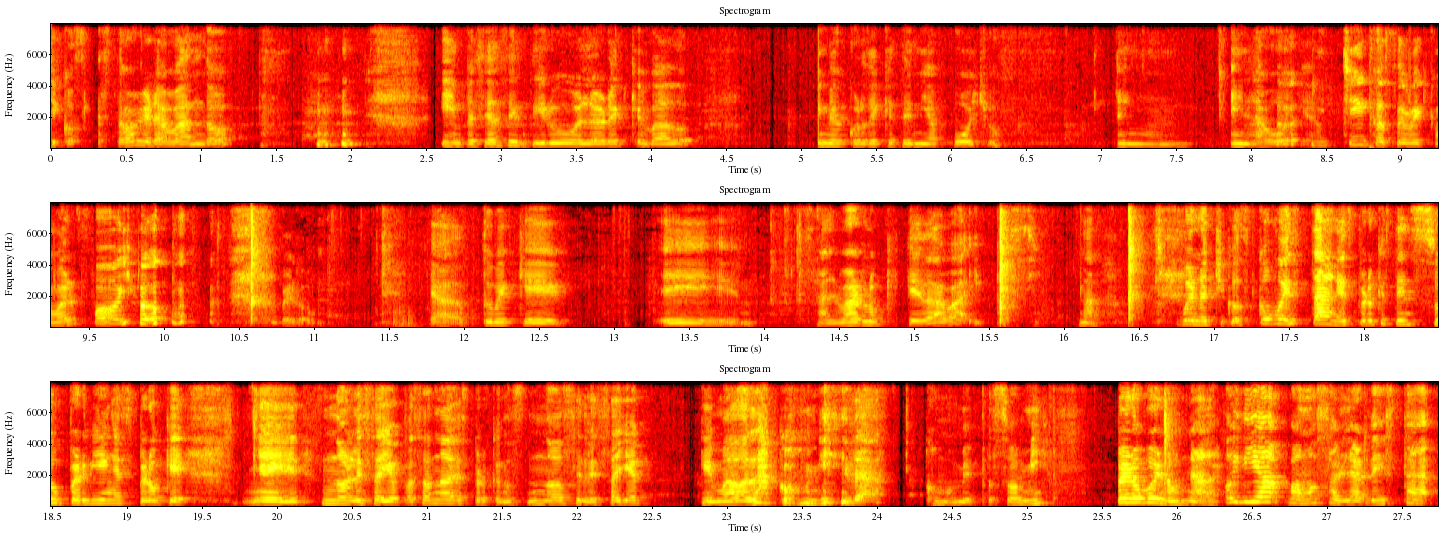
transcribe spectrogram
Chicos, estaba grabando y empecé a sentir un olor a quemado y me acordé que tenía pollo en, la olla. Y chicos, se me quemó el pollo. Pero ya tuve que eh, salvar lo que quedaba y pues sí, nada. Bueno chicos, ¿cómo están? Espero que estén súper bien, espero que eh, no les haya pasado nada, espero que no, se les haya quemado la comida como me pasó a mí. Pero bueno, nada, hoy día vamos a hablar de esta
